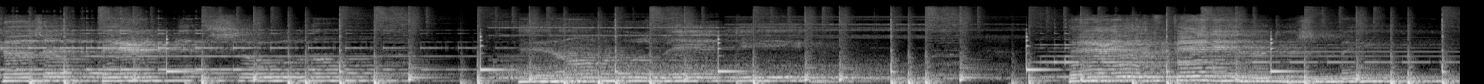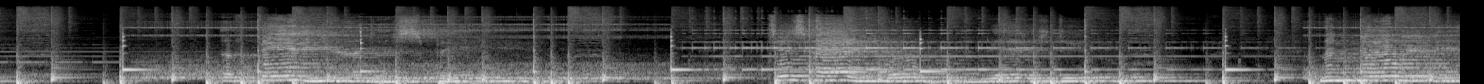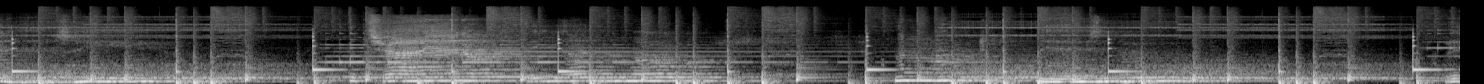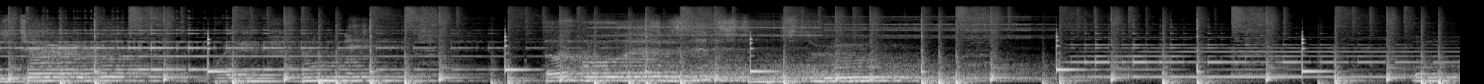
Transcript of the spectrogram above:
because I've been it so long. It almost made me. there. There is been in dismay. I've been in despair. Just had it broken, it is due. Trying of the uttermost. The moon is new. This terrible awareness the whole existence through. Oh.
